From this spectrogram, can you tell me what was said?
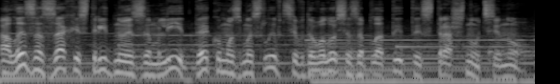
Але за захист рідної землі декому з мисливців довелося заплатити страшну ціну.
